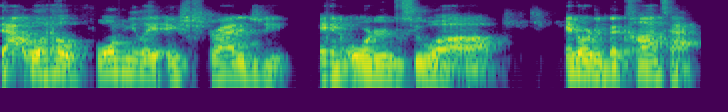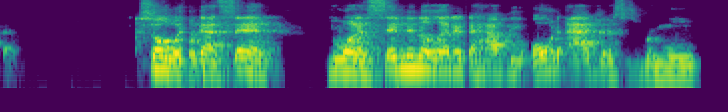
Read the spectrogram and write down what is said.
that will help formulate a strategy in order to uh, in order to contact them. So with that said, you want to send in a letter to have the old addresses removed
